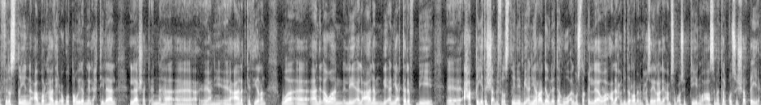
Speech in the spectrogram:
فلسطين عبر هذه العقود الطويلة من الاحتلال لا شك أنها يعني عانت كثيرا وآن الأوان للعالم لأن يعترف بحقية الشعب الفلسطيني بأن يرى دولته المستقلة وعلى حدود الرابع من حزيران لعام 67 وعاصمة القدس الشرقية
